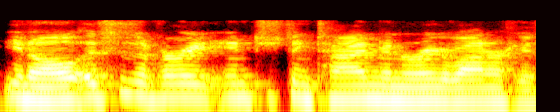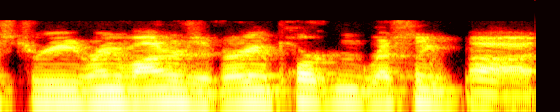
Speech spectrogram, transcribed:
you know, this is a very interesting time in Ring of Honor history. Ring of Honor is a very important wrestling, uh,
